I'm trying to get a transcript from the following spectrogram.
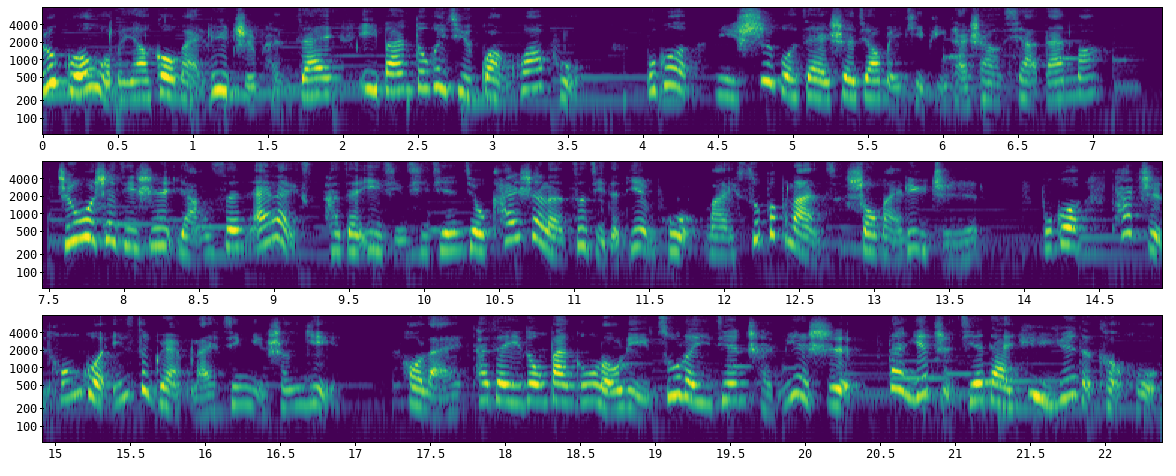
如果我们要购买绿植盆栽，一般都会去逛花圃。不过，你试过在社交媒体平台上下单吗？植物设计师杨森 Alex，他在疫情期间就开设了自己的店铺 My Super Plants，售卖绿植。不过，他只通过 Instagram 来经营生意。后来，他在一栋办公楼里租了一间陈列室，但也只接待预约的客户。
